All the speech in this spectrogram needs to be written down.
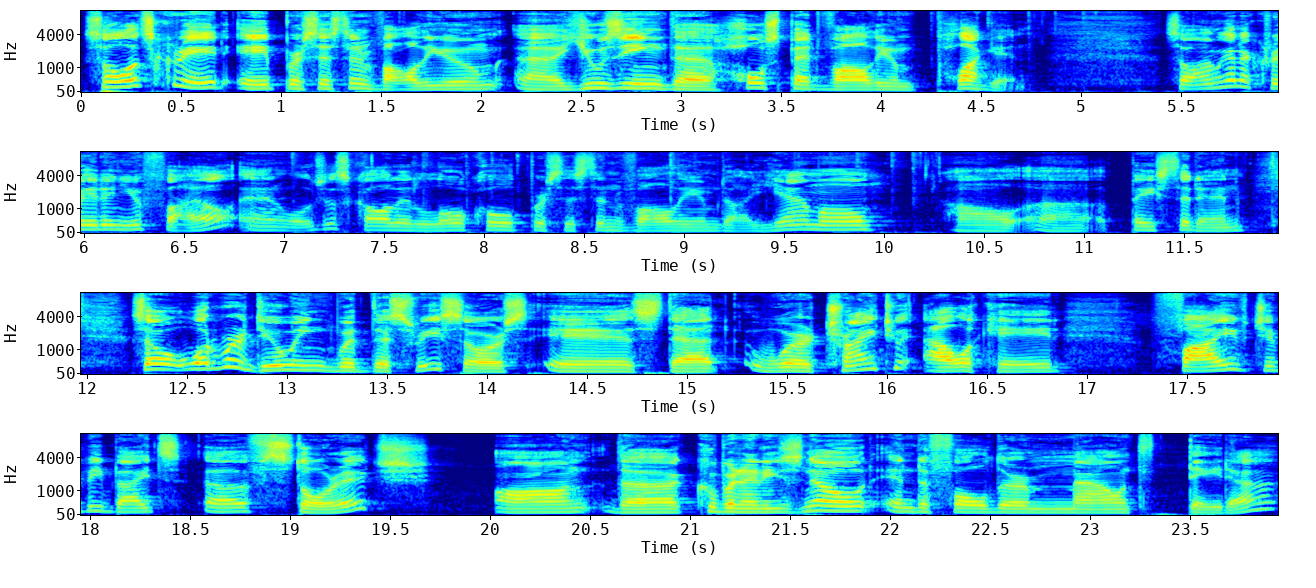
So let's create a persistent volume uh, using the hostPath volume plugin. So I'm going to create a new file and we'll just call it local persistent volume.yaml. I'll uh, paste it in. So what we're doing with this resource is that we're trying to allocate five GB bytes of storage on the Kubernetes node in the folder mount data.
